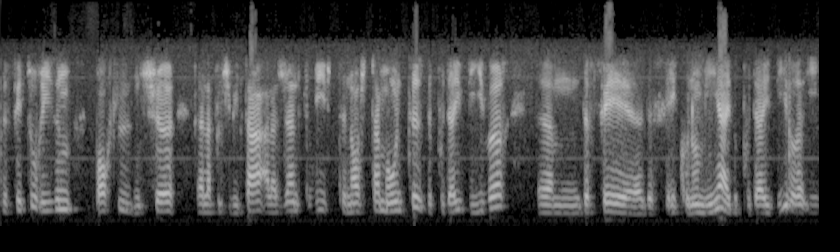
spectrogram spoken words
di fare turismo porta la possibilità alla gente che vive nei nostri monti di poter vivere um, de de fer economia e de poder vivre e,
